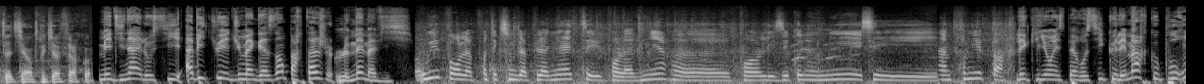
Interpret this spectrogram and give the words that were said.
peut-être qu'il y a un truc à faire. Quoi. Médina, elle aussi, habituée du magasin, partage le même avis. Oui, pour la protection de la planète et pour l'avenir, euh, pour les économies, c'est un premier pas. Les clients espèrent aussi que les marques pourront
